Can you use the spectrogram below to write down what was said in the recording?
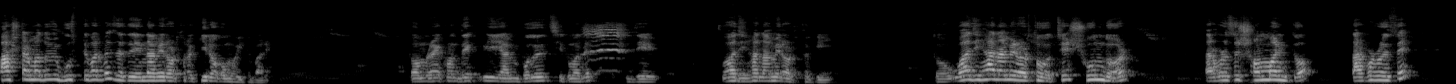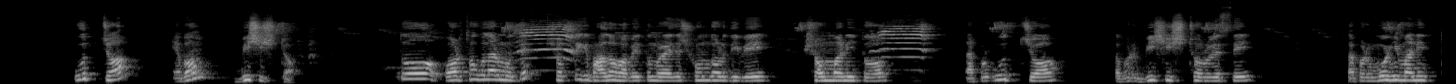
পাঁচটার মাধ্যমে বুঝতে পারবে যে এই নামের অর্থটা কি রকম হইতে পারে। তো আমরা এখন দেখি, আমি বলে দিচ্ছি তোমাদের যে ওয়াজিহা নামের অর্থ কি। তো ওয়াজিহা নামের অর্থ হচ্ছে সুন্দর, তারপর হচ্ছে সম্মানিত, তারপর রয়েছে উচ্চ এবং বিশিষ্ট। তো অর্থগুলোর মধ্যে সব থেকে ভালো হবে তোমরা এই যে সুন্দর দিবে, সম্মানিত তারপর উচ্চ, তারপর বিশিষ্ট রয়েছে, তারপর মহিমানিত্য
